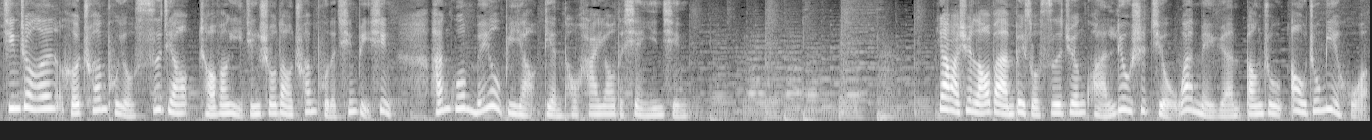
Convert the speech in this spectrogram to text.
金正恩和川普有私交，朝方已经收到川普的亲笔信，韩国没有必要点头哈腰的献殷勤。亚马逊老板贝索斯捐款六十九万美元帮助澳洲灭火，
